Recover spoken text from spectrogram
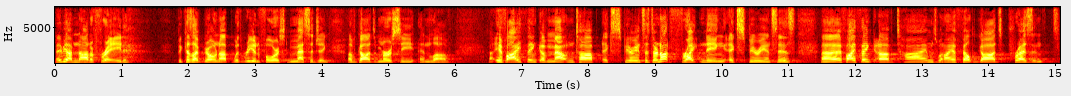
Maybe I'm not afraid because I've grown up with reinforced messaging of God's mercy and love. If I think of mountaintop experiences, they're not frightening experiences. Uh, if I think of times when I have felt God's presence,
